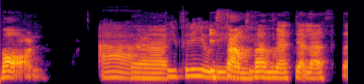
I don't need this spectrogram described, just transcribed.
barn. Ah, Eh, det, för det gjorde I samband med att jag läste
